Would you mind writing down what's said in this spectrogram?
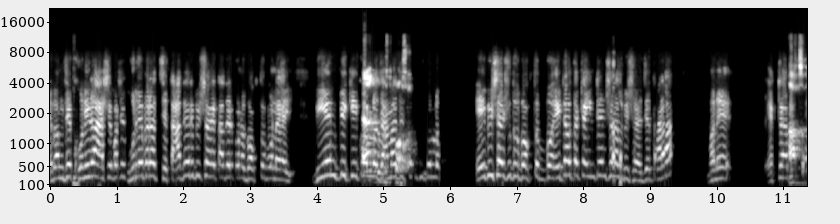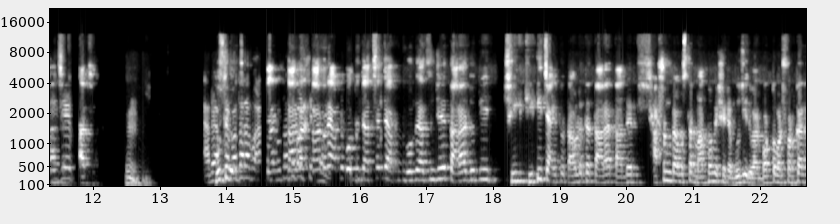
এবং যে খুনিরা আশেপাশে ঘুরে বেড়াচ্ছে তাদের বিষয়ে তাদের কোনো বক্তব্য নেই। বিএনপি কি করল জামায়াত কি করল এই বিষয়ে শুধু বক্তব্য এটাও তো একটা ইন্টেনশনাল বিষয় যে তারা মানে একটা আচ্ছা আচ্ছা যে আচ্ছা। হুম। মানে? মানে আপনি বলতে চাচ্ছেন যে আপনি বলতে চাচ্ছেন যে তারা যদি ঠিক ঠিকই চাইতো তাহলে তো তারা তাদের শাসন ব্যবস্থার মাধ্যমে সেটা বুঝিয়ে দেবে। আর বর্তমান সরকার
